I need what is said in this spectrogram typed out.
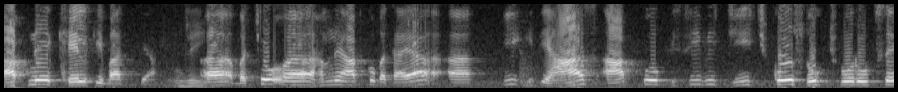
आपने खेल की बात किया। जी। आ, बच्चों आ, हमने आपको बताया आ, कि इतिहास आपको किसी भी चीज़ को सूक्ष्म रूप से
